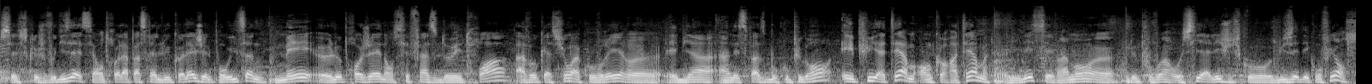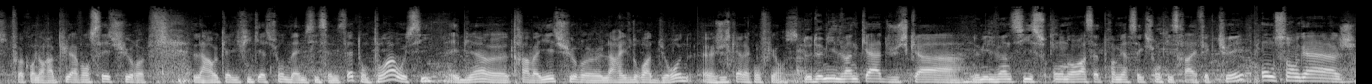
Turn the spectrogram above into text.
c'est ce que je vous disais, c'est entre la passerelle du collège et le pont Wilson. Mais le projet dans ses phases 2 et 3 a vocation à couvrir eh bien, un espace beaucoup plus grand. Et puis à terme, encore à terme, l'idée c'est vraiment de pouvoir aussi aller jusqu'au musée des confluences. Une fois qu'on aura pu avancer sur la requalification de la M6-M7, on pourra aussi eh bien, travailler sur la rive droite du Rhône jusqu'à la confluence. De 2024 jusqu'à 2026, on aura cette première section qui sera effectuée. On s'engage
